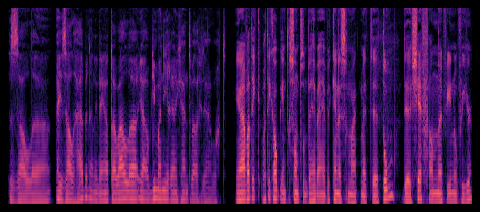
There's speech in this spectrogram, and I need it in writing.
zal, zal hebben. En ik denk dat dat wel ja, op die manier in Gent wel gedaan wordt. Ja, wat ik, wat ik ook interessant vond, we hebben even kennis gemaakt met uh, Tom, de chef van uh, 404.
